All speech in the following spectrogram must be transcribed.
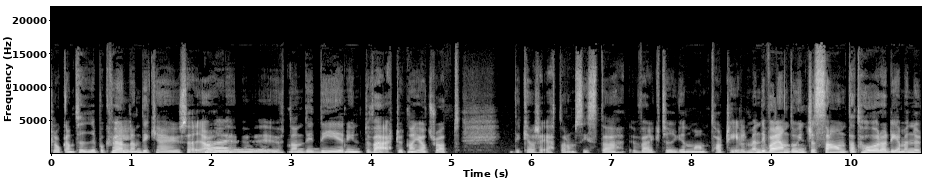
klockan tio på kvällen, det kan jag ju säga. Eh, utan det, det är det inte värt, utan jag tror att det kanske är ett av de sista verktygen man tar till. Men det var ändå intressant att höra det. Men nu,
